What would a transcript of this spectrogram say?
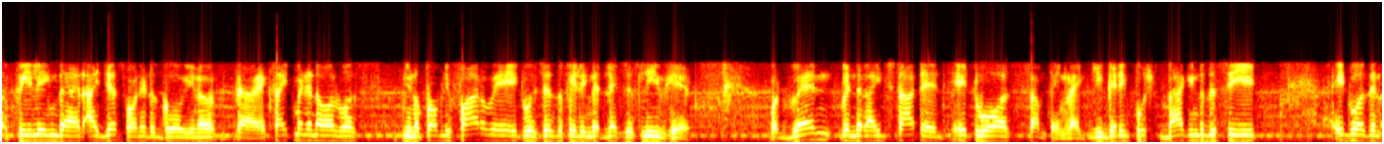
a feeling that I just wanted to go. You know, the excitement and all was, you know, probably far away. It was just the feeling that let's just leave here. But when when the ride started, it was something like you're getting pushed back into the seat. It was an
